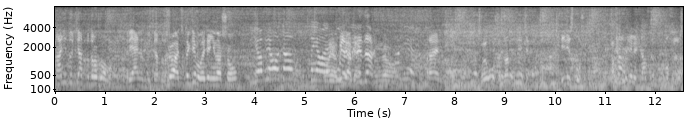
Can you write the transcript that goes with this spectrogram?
они звучат по-другому. Реально звучат по-другому. Катя, ты где был? Я тебя не нашел. Я прямо там стояла. Понятно, в первых рядах. Да. Правильно. Вы уши заткните и не слушайте. На самом деле концерт просто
